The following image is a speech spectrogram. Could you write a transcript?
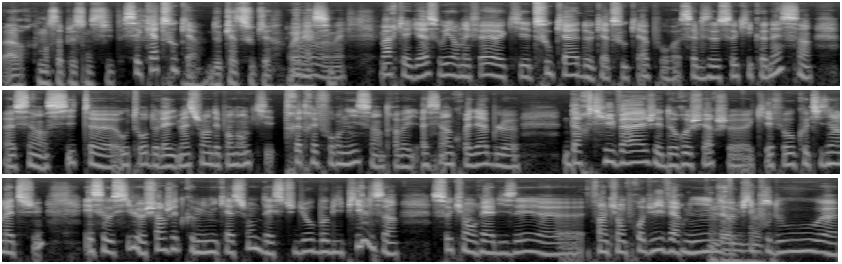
alors comment s'appelait son site? C'est Katsuka. de Katsuka. Ouais, merci. ouais. Marc Agas, oui, en effet, euh, qui est Tsuka de Katsuka pour celles et ceux qui connaissent. Euh, C'est un site euh, autour de l'animation indépendante qui est très très fourni. C'est un travail assez incroyable euh, d'archivage et de recherche euh, qui est fait au quotidien là-dessus. Et c'est aussi le chargé de communication des studios Bobby Pills, ceux qui ont réalisé, euh, enfin qui ont produit Vermine, Vermine, Pipoudou euh,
